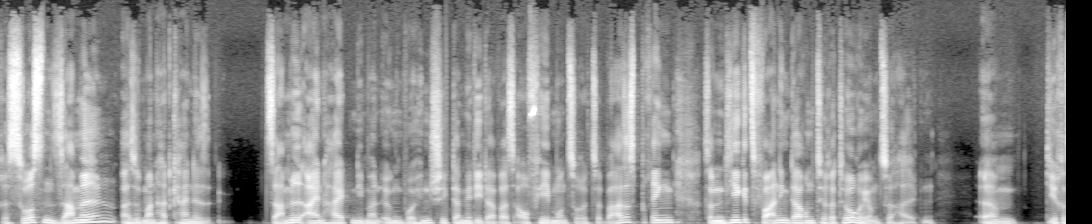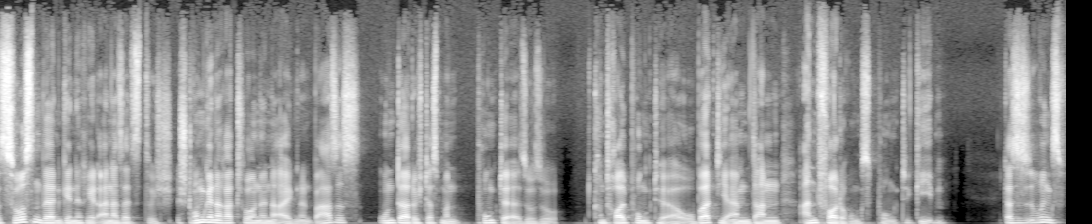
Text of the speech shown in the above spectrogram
Ressourcen sammeln. Also man hat keine Sammeleinheiten, die man irgendwo hinschickt, damit die da was aufheben und zurück zur Basis bringen, sondern hier geht es vor allen Dingen darum, Territorium zu halten. Ähm, die Ressourcen werden generiert einerseits durch Stromgeneratoren in der eigenen Basis und dadurch, dass man Punkte, also so Kontrollpunkte erobert, die einem dann Anforderungspunkte geben. Das ist übrigens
